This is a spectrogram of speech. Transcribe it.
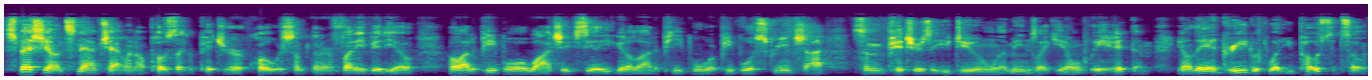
Especially on Snapchat when I'll post like a picture or a quote or something or a funny video, a lot of people will watch it. See, you get a lot of people or people will screenshot some pictures that you do, and that means like you know it hit them. You know they agreed with what you posted, so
